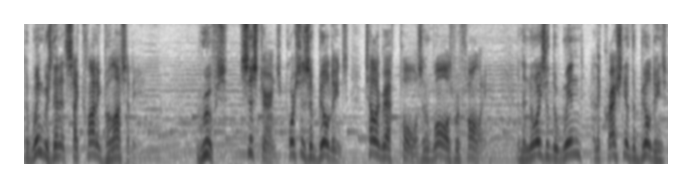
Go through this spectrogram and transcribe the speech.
The wind was then at cyclonic velocity. Roofs, cisterns, portions of buildings, telegraph poles, and walls were falling, and the noise of the wind and the crashing of the buildings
